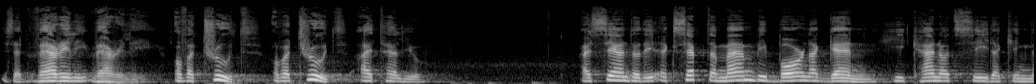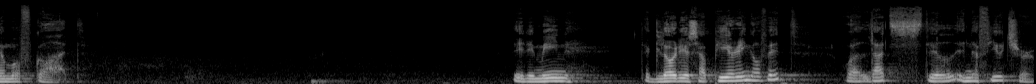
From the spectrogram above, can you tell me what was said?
he said, Verily, verily, of a truth, of a truth, I tell you. I say unto thee, except a man be born again, he cannot see the kingdom of God. Did he mean the glorious appearing of it? Well, that's still in the future.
